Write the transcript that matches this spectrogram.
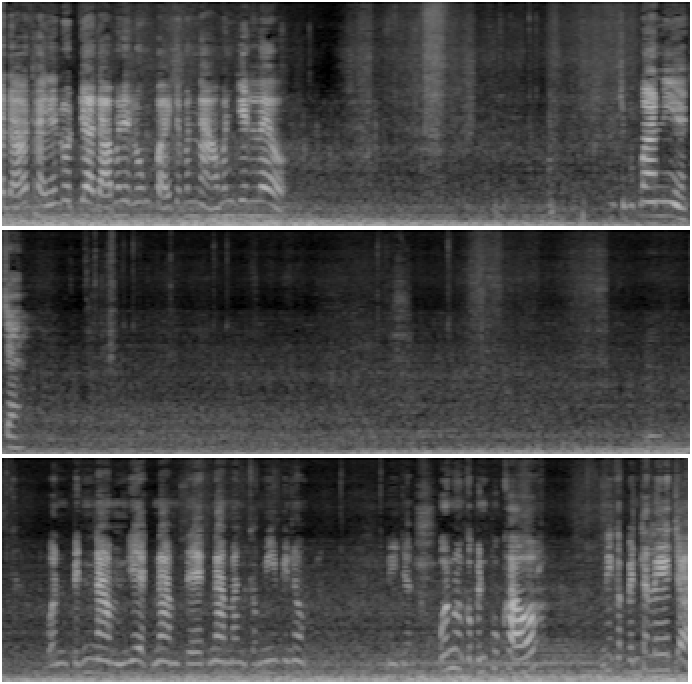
าดาถ่ายในรถยาดาไม่ได้ลงไปแต่มันหนาวมันเย็นแล้วมัน จะประมาณนี้อะจ้ะอืมวันเป็นน้ำแยกน้ำแตกน้ำมันก็มีพี่น้องนี่จ้ะบนมันก็เป็นภูเขา นี่ก็เป็นทะเลจ้ะ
